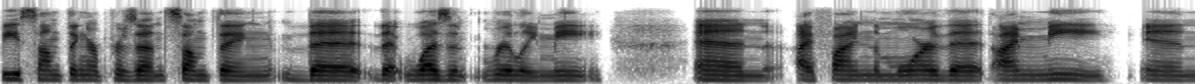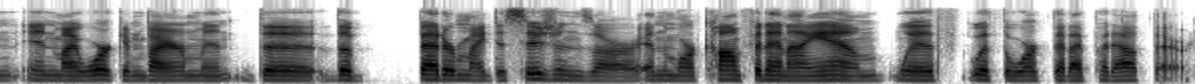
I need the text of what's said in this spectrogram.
be something or present something that that wasn't really me. And I find the more that I'm me in in my work environment, the the better my decisions are and the more confident I am with with the work that I put out there.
